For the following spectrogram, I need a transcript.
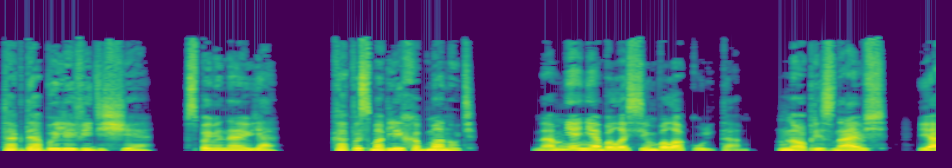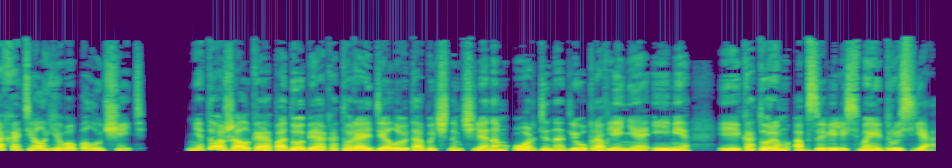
«Тогда были видящие», — вспоминаю я. «Как вы смогли их обмануть?» «На мне не было символа культа. Но, признаюсь, я хотел его получить. Не то жалкое подобие, которое делают обычным членам Ордена для управления ими и которым обзавелись мои друзья.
